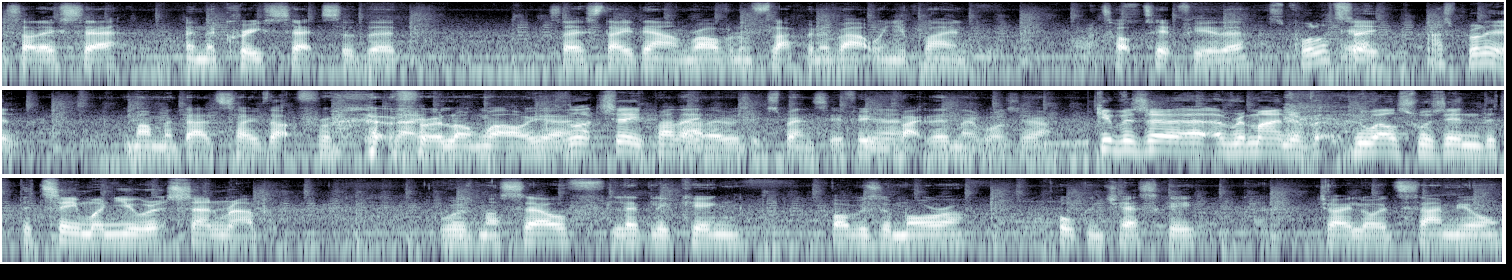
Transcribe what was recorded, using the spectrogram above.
so they set, and the crease sets so they so they stay down rather than flapping about when you're playing. Top tip for you there. It's quality. Yeah. That's brilliant. Mum and Dad saved up for for a long while. Yeah. It's not cheap, are they? No, they was expensive. Even Yeah. back then they was. Yeah. Give us a, a reminder of who else was in the, the team when you were at Senrab. was myself, Ledley King, Bobby Zamora, Paul Konchesky, J. Lloyd Samuel.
